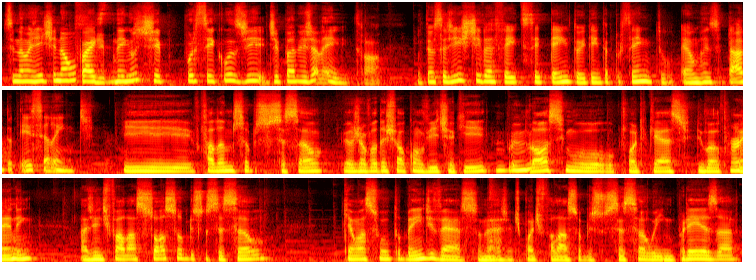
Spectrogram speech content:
Senão, a gente não faz nenhum tipo por ciclos de, de planejamento. Tá. Então, se a gente tiver feito 70%, 80%, é um resultado excelente. E falando sobre sucessão, eu já vou deixar o convite aqui para o próximo podcast de Wealth Planning, a gente falar só sobre sucessão, que é um assunto bem diverso, né? A gente pode falar sobre sucessão em empresa,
